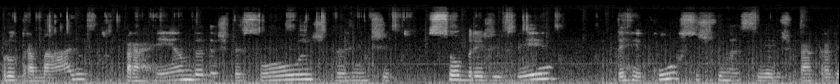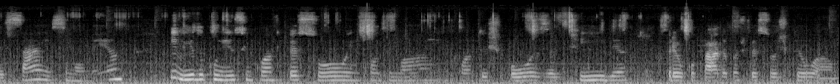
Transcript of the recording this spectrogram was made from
para o trabalho, para a renda das pessoas, para a gente sobreviver ter recursos financeiros para atravessar esse momento e lido com isso enquanto pessoa, enquanto mãe, enquanto esposa, filha, preocupada com as pessoas que eu amo.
